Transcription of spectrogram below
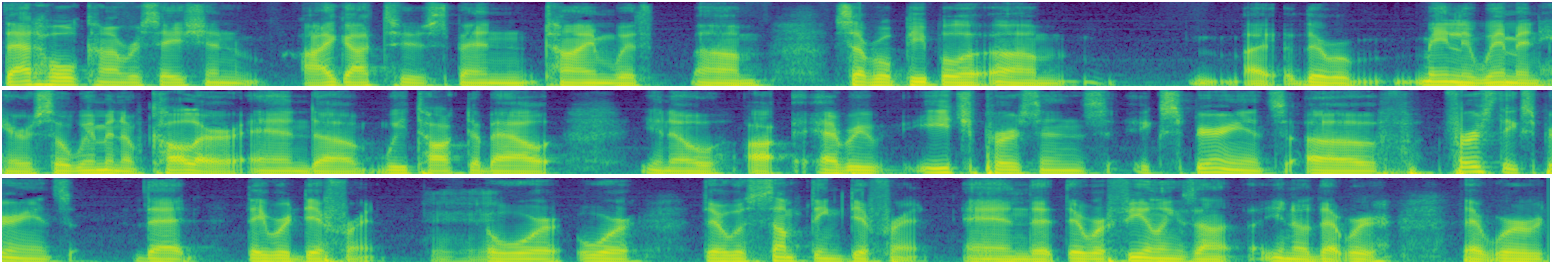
that whole conversation I got to spend time with um, several people um, I, there were mainly women here so women of color and uh, we talked about you know uh, every each person's experience of first experience that they were different mm-hmm. or or there was something different and that there were feelings on you know that were that were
